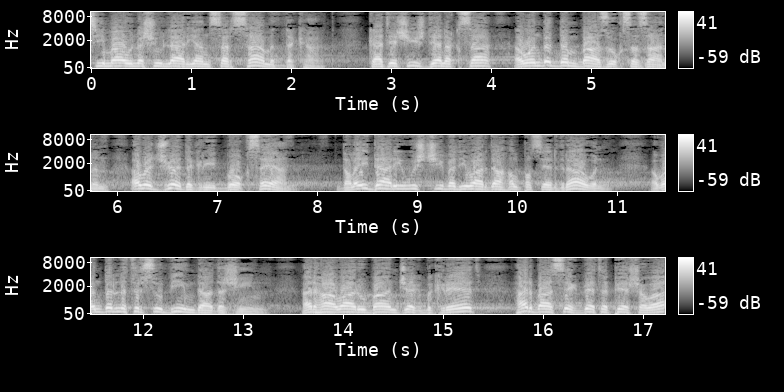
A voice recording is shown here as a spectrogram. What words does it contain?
سیما و لەش و لاریان سەرسامت دەکات کاتێکیش دێنە قسە ئەوەندە دەم باز و قسەزانن ئەوە گوێ دەگریت بۆ قسەیان دەڵێی داری وشکی بە دیواردا هەڵپەسێردراون ئەوەندە لە ترس و بیمدا دەژین هەر هاوار و بانجێک بکرێت هەر باسێک بێتە پێشەوە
